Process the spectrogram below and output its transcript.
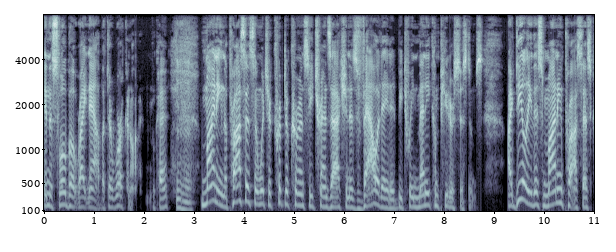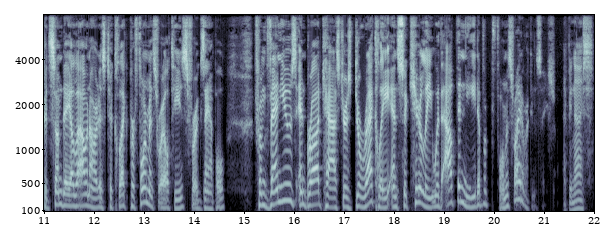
in the slow boat right now, but they're working on it. Okay. Mm-hmm. Mining, the process in which a cryptocurrency transaction is validated between many computer systems. Ideally, this mining process could someday allow an artist to collect performance royalties, for example, from venues and broadcasters directly and securely without the need of a performance right organization. That'd be nice.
